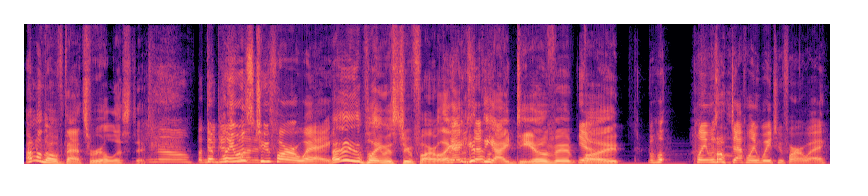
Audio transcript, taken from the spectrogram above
I don't know if that's realistic. no, but The plane was wanted- too far away. I think the plane was too far. Like I was get the idea of it, Yeah. but The pl- plane was definitely way too far away.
